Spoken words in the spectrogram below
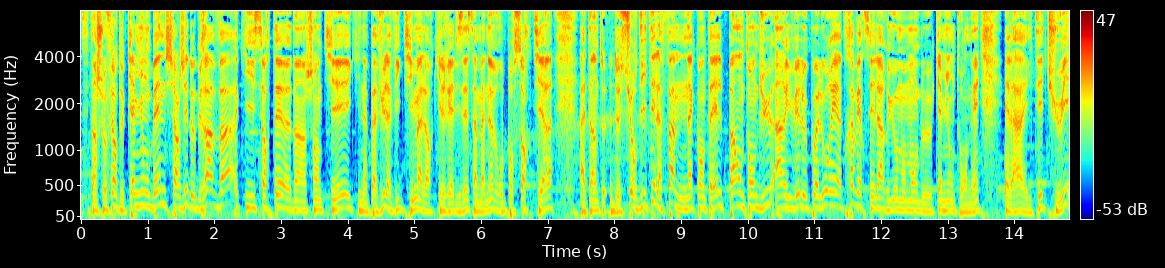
C'est un chauffeur de camion Ben chargé de gravats qui sortait d'un chantier et qui n'a pas vu la victime alors qu'il réalisait sa manœuvre pour sortir. Atteinte de surdité, la femme n'a quant à elle pas entendu arriver le poids lourd et a traversé la rue au moment où le camion tournait. Elle a été tuée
